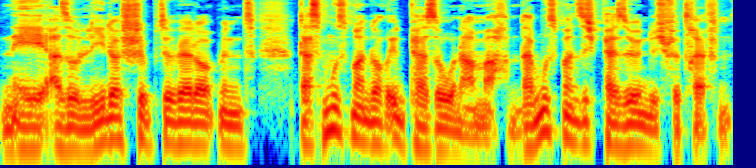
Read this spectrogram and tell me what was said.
nee, also Leadership Development, das muss man doch in Persona machen. Da muss man sich persönlich für treffen.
